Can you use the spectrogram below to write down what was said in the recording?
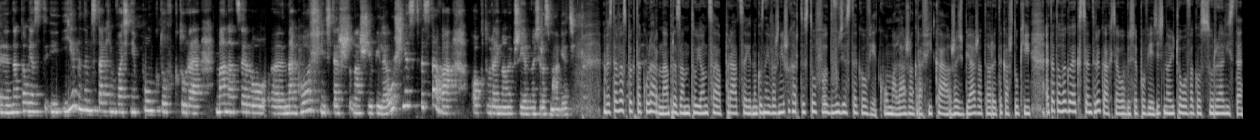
Y, natomiast jednym z takich właśnie punktów, które ma na celu nagłośnić też nasz jubileusz, jest wystawa, o której mamy przyjemność rozmawiać. Wystawa spektakularna, prezentująca pracę jednego z najważniejszych artystów XX wieku, malarza, grafika, rzeźbiarza, teoretyka sztuki, etatowego ekscentryka, chciałoby się powiedzieć, no i czołowego surrealistę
